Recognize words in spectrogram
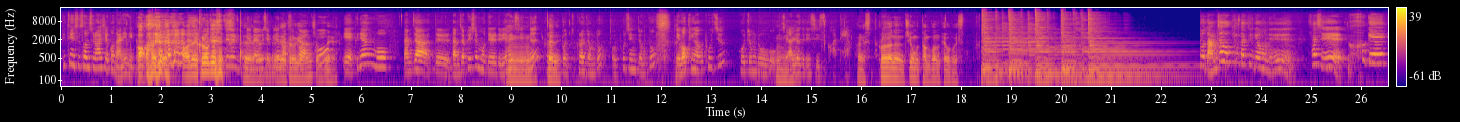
피트니스 선수를 하실 건 아니니까. 아, 네. 아, 네. 여자 포즈를 예, 배우실 필요는 예, 없을 것 같고, 좀, 네. 예, 그냥 뭐 남자들 남자 패션 모델들이 할 수 음, 있는 그런 네네. 뭐, 그런 정도 어, 포징 정도, 예, 워킹하고 포즈 그 정도 이제 음. 알려드릴 수 있을 것 같아요. 알겠습니다. 그러면은 지금부터 한번 배워보겠습니다. 또 남자 워킹 같은 경우는 사실 크게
